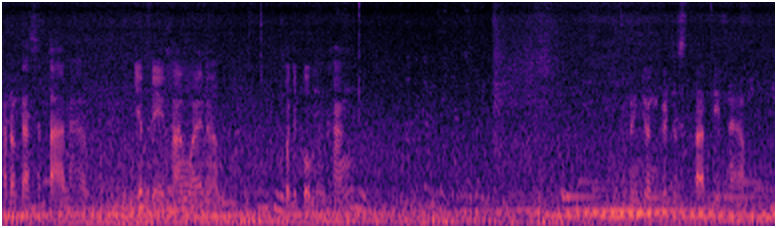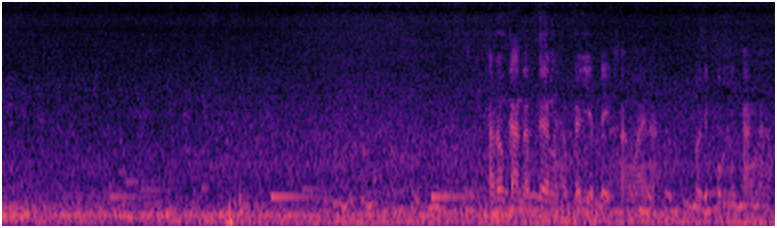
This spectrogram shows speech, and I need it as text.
ถ้าต้องการสตาร์ทนะครับเหยียบเบรกค้างไว้นะครับกดที่ปุ่มหนึ่งครั้งเครื่องยนต์ก็จะสตาร์ทติดนะครับถ้าต้องการดับเครื่องนะครับ ก็เหยียบเบรกค้างไว้นะครับกดที่ปุ่มหนึ่งครั้งนะครับ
